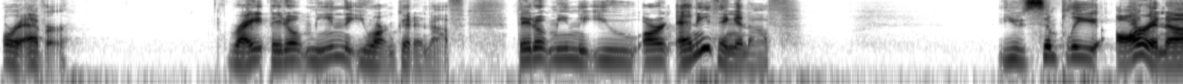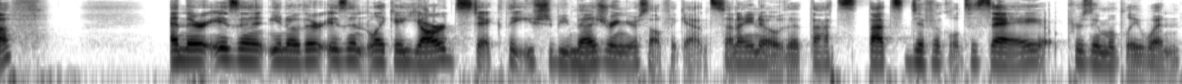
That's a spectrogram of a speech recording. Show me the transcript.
or ever right? They don't mean that you aren't good enough. They don't mean that you aren't anything enough. You simply are enough. And there isn't, you know, there isn't like a yardstick that you should be measuring yourself against. And I know that that's that's difficult to say, presumably when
